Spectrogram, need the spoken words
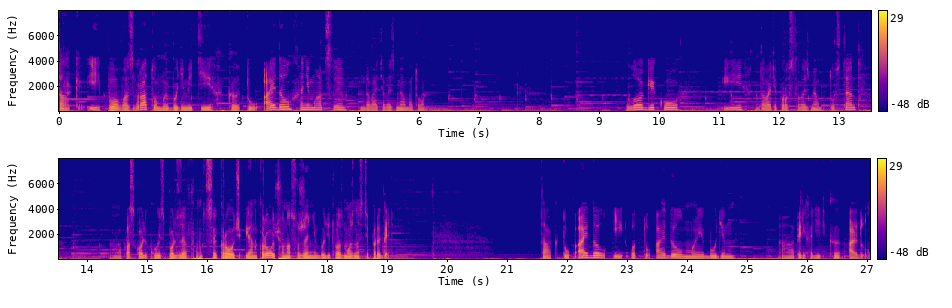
Так, и по возврату мы будем идти к to idle анимации. Давайте возьмем эту логику и давайте просто возьмем toStand. А, поскольку, используя функции crouch и uncrouch, у нас уже не будет возможности прыгать. Так, to idle и от to idle мы будем а, переходить к idle.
